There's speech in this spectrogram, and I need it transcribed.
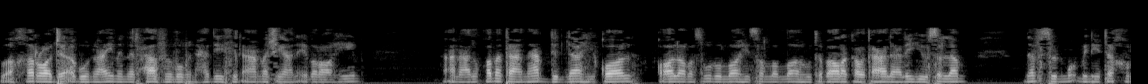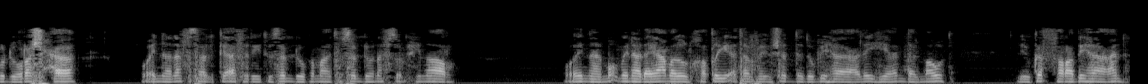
وخرج أبو نعيم الحافظ من حديث الأعمش عن إبراهيم عن علقمة عن عبد الله قال قال رسول الله صلى الله تبارك وتعالى عليه وسلم نفس المؤمن تخرج رشحا وإن نفس الكافر تسل كما تسل نفس الحمار. وإن المؤمن لا يعمل الخطيئة فيشدد بها عليه عند الموت ليكفر بها عنه.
